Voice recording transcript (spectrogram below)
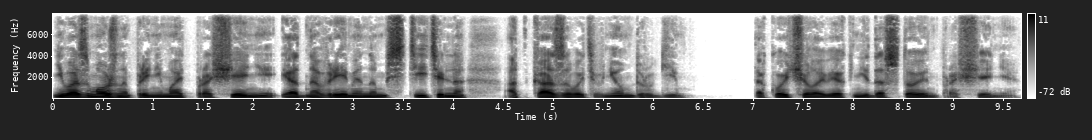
Невозможно принимать прощение и одновременно мстительно отказывать в нем другим. Такой человек недостоин прощения.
